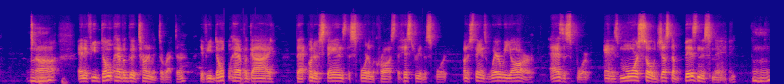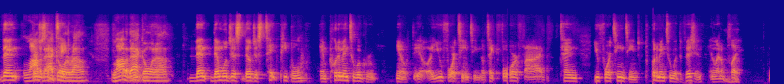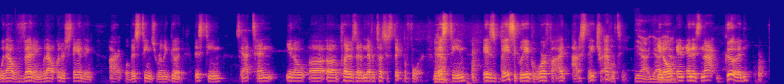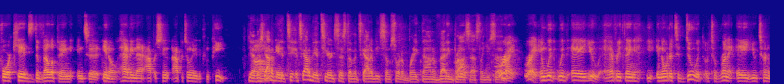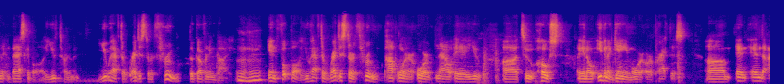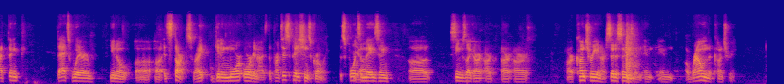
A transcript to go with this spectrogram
Mm-hmm. Uh, and if you don't have a good tournament director, if you don't have a guy that understands the sport of lacrosse, the history of the sport, understands where we are as a sport, and is more so just a businessman mm-hmm. then a lot of that going around. A lot of that going on. Then then we'll just they'll just take people and put them into a group. You know, you know, a U14 team. They'll take four, five, ten U14 teams, put them into a division, and let them mm-hmm. play without vetting, without understanding. All right, well, this team's really good. This team has got 10 you know, uh, uh, players that have never touched a stick before. Yeah. This team is basically a glorified out-of-state travel team. Yeah, yeah. You know, yeah. and and it's not good for kids developing into you know having that opportunity opportunity to compete. Yeah, there's um, got to be and, a t- it's got to be a tiered system. It's got to be some sort of breakdown and vetting process, like you said. Right, right. And with with AAU, everything in order to do it or to run an AAU tournament in basketball, a youth tournament, you have to register through the governing body. Mm-hmm. In football, you have to register through Pop Warner or now AAU uh, to host, you know, even a game or, or a practice. Um, and and I think that's where you know uh, uh, it starts, right? Getting more organized. The participation is growing. The sport's yeah. amazing. Uh, seems like our our our our, our country and our citizens and, and, and around the country,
